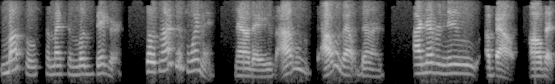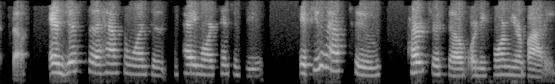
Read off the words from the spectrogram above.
muscles to make them look bigger. So it's not just women nowadays. I was, I was outdone. I never knew about all that stuff. And just to have someone to, to pay more attention to you, if you have to hurt yourself or deform your body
